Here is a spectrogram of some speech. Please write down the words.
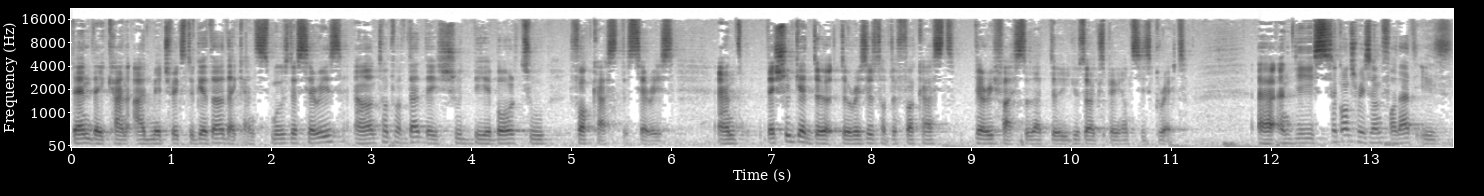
then they can add metrics together, they can smooth the series, and on top of that, they should be able to forecast the series. And they should get the, the results of the forecast very fast so that the user experience is great. Uh, and the second reason for that is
